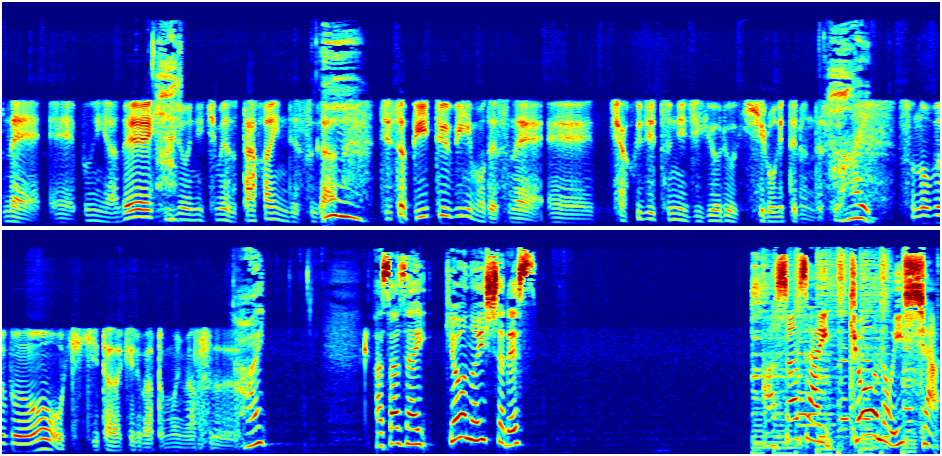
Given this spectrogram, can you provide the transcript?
すね、えー、分野で非常に知名度高いんですが、はい、実は B2B もですね、えー、着実に事業領域広げてるんですよ。はい、その部分をお聞きいただければと思います。はい。朝鮮今日の一社です。朝鮮今日の一社。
